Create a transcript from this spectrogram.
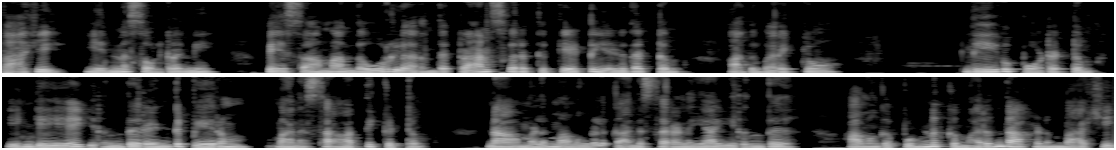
பாகி என்ன சொல்ற நீ? பேசாம அந்த ஊர்ல இருந்து டிரான்ஸ்ஃபருக்கு கேட்டு எழுதட்டும். அது வரைக்கும் லீவு போடட்டும். இங்கேயே இருந்து ரெண்டு பேரும் மனசை ஆத்திக்கிட்டும். நாமளும் அவங்களுக்கு அனுசரணையா இருந்து அவங்க புண்ணுக்கு மருந்தாகணும் பாகி.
